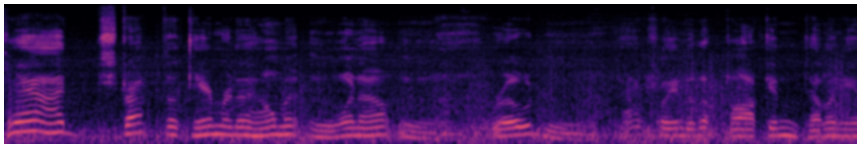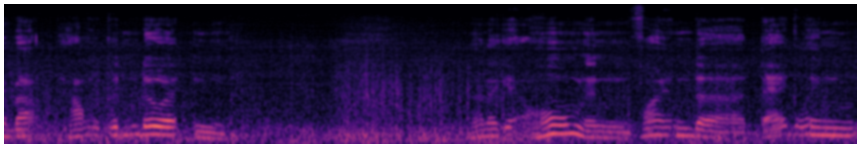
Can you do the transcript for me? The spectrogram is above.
So yeah, I strapped the camera to the helmet and went out and rode and actually ended up talking, telling you about how we couldn't do it. And then I get home and find uh, dangling,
